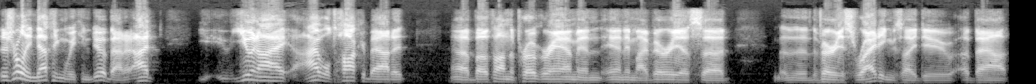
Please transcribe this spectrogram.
there's really nothing we can do about it. I, you and I, I will talk about it uh, both on the program and and in my various uh, the, the, various writings I do about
